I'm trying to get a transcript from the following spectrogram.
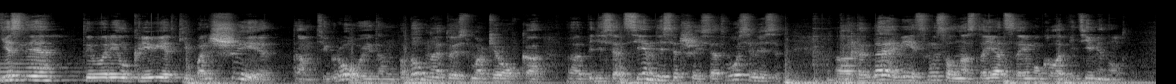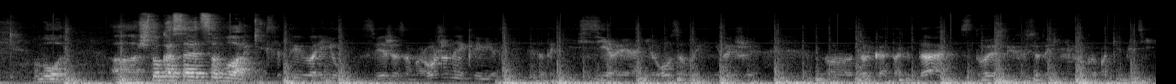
если ты варил креветки большие, там тигровые и тому подобное, то есть маркировка э, 50-70, 60-80, э, тогда имеет смысл настояться им около 5 минут. Вот. А, Что касается варки, Если ты варил свежезамороженные креветки, это такие серые, а не розовые, не рыжие, только тогда стоит их все-таки немного покипятить.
